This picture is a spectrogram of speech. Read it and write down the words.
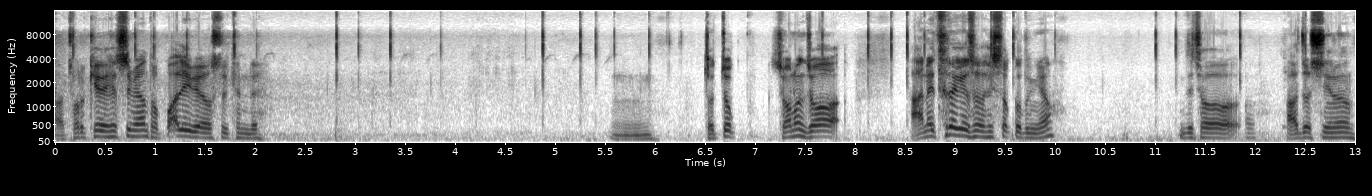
아 저렇게 했으면 더 빨리 배웠을 텐데. 음 저쪽 저는 저 안에 트랙에서 했었거든요. 근데 저 아저씨는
